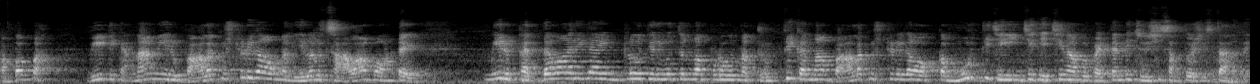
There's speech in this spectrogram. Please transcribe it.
అబ్బబ్బా! వీటికన్నా మీరు బాలకృష్ణుడిగా ఉన్న లీలలు చాలా బాగుంటాయి. మీరు పెద్దవారిగా ఇంట్లో తిరుగుతున్నప్పుడు ఉన్న తృప్తి కన్నా బాలకృష్ణుడిగా ఒక్క మూర్తి చేయించి తెచ్చి నాకు పెట్టండి చూసి సంతోషిస్తానండి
